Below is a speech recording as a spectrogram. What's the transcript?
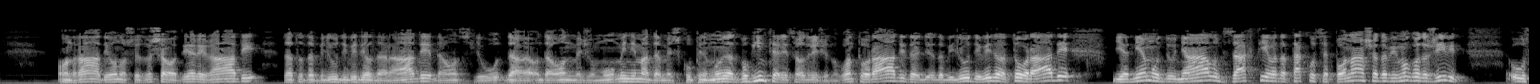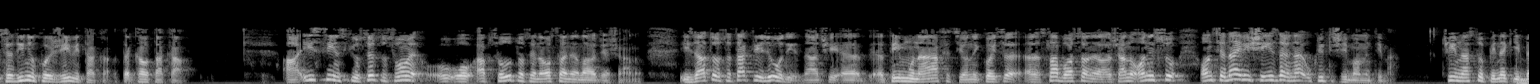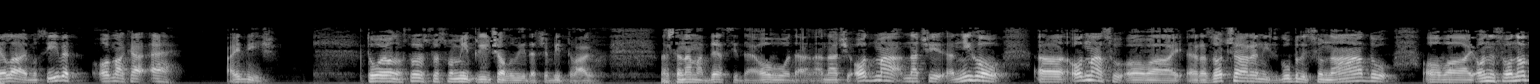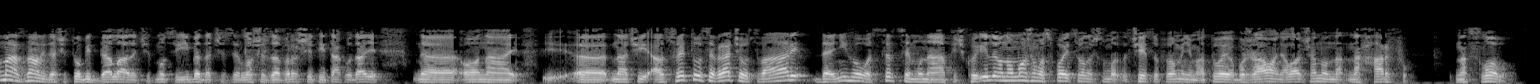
On radi ono što izvršava od vjeri, radi zato da bi ljudi vidjeli da radi, da on, da, da on među muminima, da među skupinom muminima, zbog interesa određenog. On to radi da, da bi ljudi vidjeli da to radi, jer njemu dunjaluk zahtijeva da tako se ponaša, da bi mogao da živi u sredini u kojoj živi taka, kao takav. A istinski u srcu svome apsolutno se ne oslanja na I zato su takvi ljudi, znači e, ti munafici, oni koji su e, slabo oslanjali na oni su, oni se najviše izdaju u kritičnim momentima. Čim nastupi neki belaj musibet, odmah ka, eh, ajdiš. To je ono što, što smo mi pričali da će biti ovako da se nama desi da je ovo, da, znači odma, znači njihov, uh, odmah su ovaj, razočarani, izgubili su nadu, ovaj, oni su on odmah znali da će to biti bela, da će ibe, da će se loše završiti i tako dalje, uh, onaj, uh, znači, ali sve to se vraća u stvari da je njihovo srce munafičko, ili ono možemo spojiti s ono što smo često spominjemo, a to je obožavanje Allah na, na harfu, na slovu,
